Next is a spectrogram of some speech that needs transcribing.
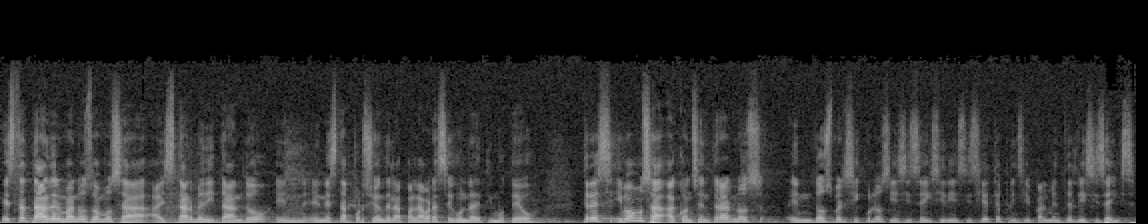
esta tarde, hermanos, vamos a, estar meditando en, esta porción de la palabra, segunda de Timoteo 3, y vamos a, a concentrarnos en dos versículos, 16 y 17, principalmente el 16.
